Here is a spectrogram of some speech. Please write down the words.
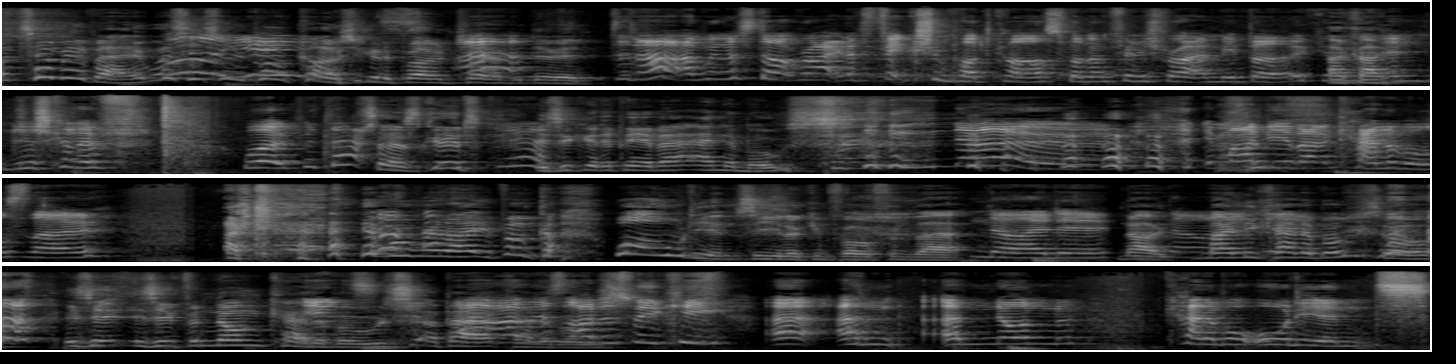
on, tell me about it. What's this new yeah. podcast you're going to branch out and be doing? don't know. I'm going to start writing a fiction podcast when I'm finished writing my book. And, Okay. and just kind of work with that. Sounds good. Yeah. Is it going to be about animals? no! It might be about cannibals, though. A cannibal related podcast. What audience are you looking for from that? No idea. No, mainly idea. cannibals, or is it is it for non-cannibals about I, I was, cannibals? I was thinking uh, an, a non cannibal audience,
